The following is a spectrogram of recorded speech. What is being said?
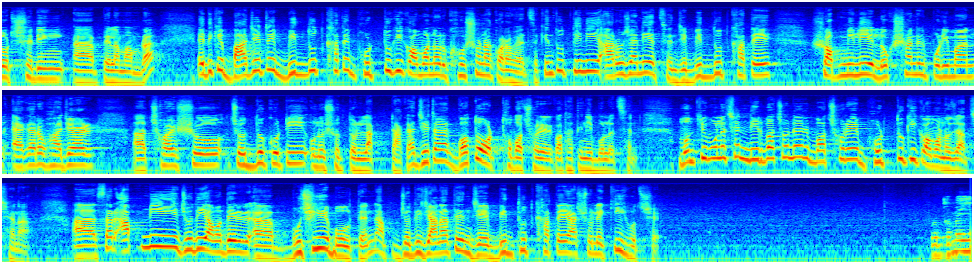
লোডশেডিং পেলাম আমরা। এদিকে বাজেটে বিদ্যুৎ খাতে ভর্তুকি কমানোর ঘোষণা করা হয়েছে, কিন্তু তিনি আরও জানিয়েছেন যে বিদ্যুৎ খাতে সব মিলিয়ে লোকসানের পরিমাণ এগারো হাজার ছয়শো চোদ্দ কোটি উনসত্তর লাখ টাকা, যেটা গত অর্থ বছরের কথা তিনি বলেছেন। মন্ত্রী বলেছেন, নির্বাচনের বছরে ভর্তুকি কমানো যাচ্ছে না। স্যার, আপনি যদি আমাদের বুঝিয়ে বলতেন যদি জানাতেন যে বিদ্যুৎ খাতে আসলে কি হচ্ছে। প্রথমেই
